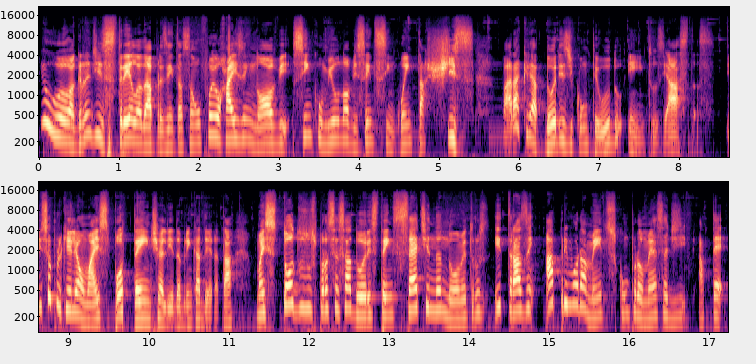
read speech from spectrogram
E o, a grande estrela da apresentação foi o Ryzen 9 5950X para criadores de conteúdo e entusiastas. Isso porque ele é o mais potente ali da brincadeira, tá? Mas todos os processadores têm 7 nanômetros e trazem aprimoramentos com promessa de até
